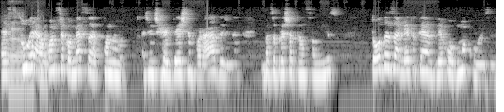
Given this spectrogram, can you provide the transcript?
É, é surreal. Quando você começa, quando a gente revê as temporadas, né, começa a prestar atenção nisso, todas a letra tem a ver com alguma coisa.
